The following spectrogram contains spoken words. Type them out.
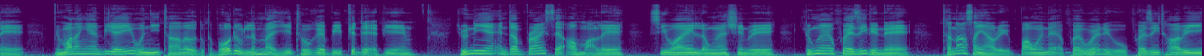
နဲ့မြန်မာနိုင်ငံပြည်ထောင်ရေးဝန်ကြီးဌာနတို့သဘောတူလက်မှတ်ရေးထိုးခဲ့ပြီးဖြစ်တဲ့အပြင် Union Enterprise ရဲ့အောက်မှာလည်းစီးပွားရေးလုပ်ငန်းရှင်တွေလူငယ်အဖွဲ့အစည်းတွေနဲ့ဌာနဆိုင်ရာတွေပါဝင်တဲ့အဖွဲ့အစည်းတွေကိုဖွဲ့စည်းထားပြီး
